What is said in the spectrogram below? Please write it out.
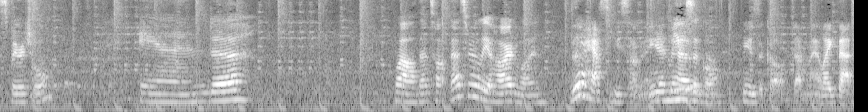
spiritual, and uh, wow, that's that's really a hard one. There has to be something. You have to have- Musical. musical, definitely. I like that.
